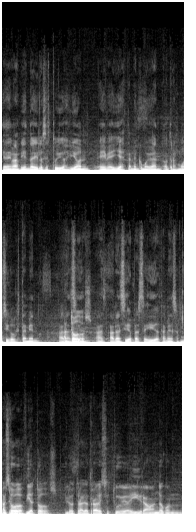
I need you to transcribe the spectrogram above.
Y además viendo ahí los estudios guion, eh, veías también cómo iban otros músicos que también habrán todos. Sido, ha- habrán sido perseguidos también esos A músicos. todos, vi a todos. Y la otra, la otra vez estuve ahí grabando con,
